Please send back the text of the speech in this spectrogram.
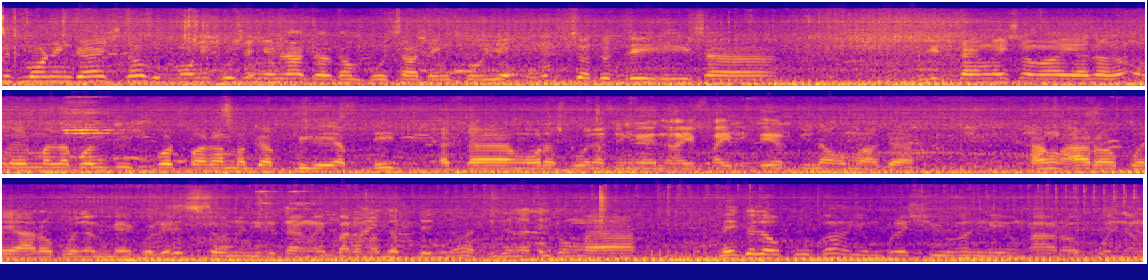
Good morning guys. No, good morning po sa inyo lahat. Welcome po sa ating kuya. So today is uh, dito tayo ngayon sa may ano no, may Malabon Beach Sport para magbigay update at uh, ang oras po natin ngayon ay 5:30 na umaga. Ang araw po ay araw po ng Miyerkules. So nandito tayo ngayon para mag-update no. At tingnan natin kung uh, may galaw po ba yung presyuhan ngayong araw po ng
